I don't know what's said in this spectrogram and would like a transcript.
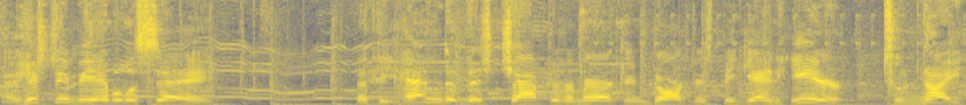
Now, history be able to say that the end of this chapter of American darkness began here tonight.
